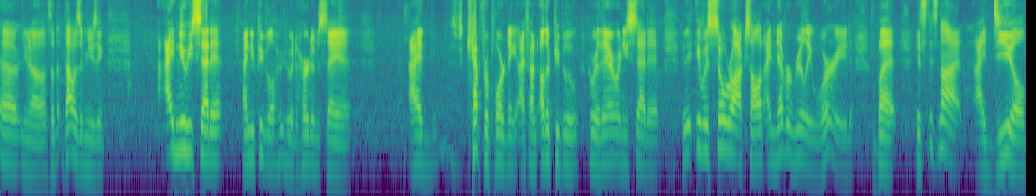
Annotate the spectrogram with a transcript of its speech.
Uh, you know, so th- that was amusing. I knew he said it. I knew people who had heard him say it. I had kept reporting it. I found other people who, who were there when he said it. it. It was so rock solid. I never really worried, but it's it's not ideal.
